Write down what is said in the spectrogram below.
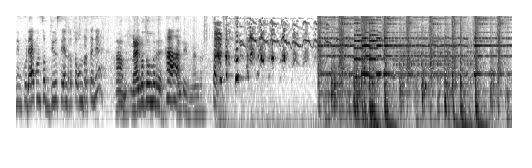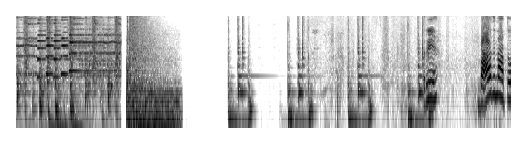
ನಿಮ್ ಕುಡಿಯಾಕ ಒಂದ್ ಸ್ವಲ್ಪ ಜ್ಯೂಸ್ ಏನ್ರ ತಗೊಂಡ್ಬರ್ತೇನೆ ಹಾ ಮ್ಯಾಂಗೋ ತಗೊಂಬರ್ರಿ. ಹಾ, ಹಾ. Aunty mango. ರೀ ಭಾಳ ದಿನ ಆತು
